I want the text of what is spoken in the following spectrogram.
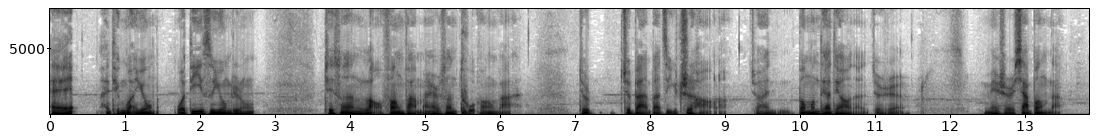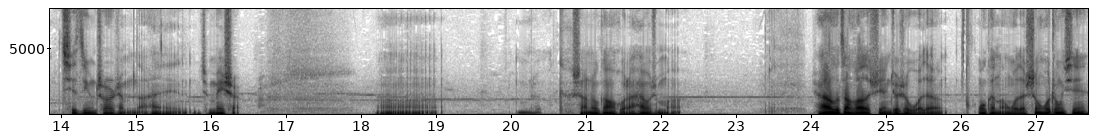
哎，还挺管用的。我第一次用这种，这算老方法吗？还是算土方法？就就把把自己治好了。就还蹦蹦跳跳的，就是没事瞎蹦跶，骑自行车什么的，还就没事儿。嗯，上周刚回来，还有什么？还有个糟糕的事情，就是我的，我可能我的生活重心、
